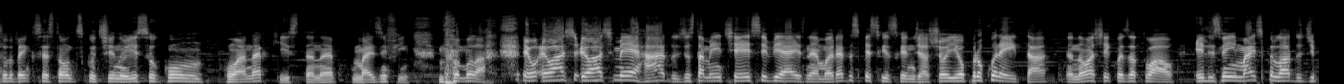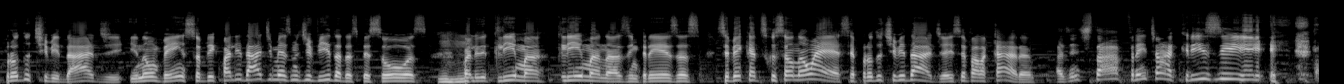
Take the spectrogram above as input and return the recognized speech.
Tudo bem que vocês estão discutindo isso com com anarquista, né? Mas enfim, vamos lá. Eu, eu, acho, eu acho meio errado justamente esse viés, né? A maioria das pesquisas que a gente achou, e eu procurei, tá? Eu não achei coisa atual. Eles vêm mais pelo lado de produtividade e não vêm sobre qualidade mesmo de vida das pessoas, uhum. clima, clima nas empresas. Você vê que a discussão não é essa, é produtividade. Aí você fala, cara, a gente está frente a uma crise,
